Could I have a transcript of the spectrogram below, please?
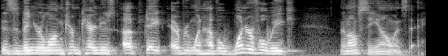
This has been your long-term care news update. Everyone have a wonderful week, and I'll see you on Wednesday.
